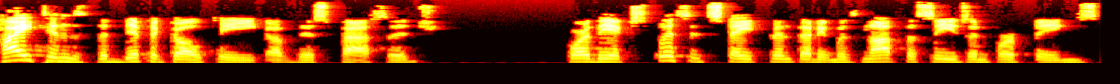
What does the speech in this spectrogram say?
heightens the difficulty of this passage, for the explicit statement that it was not the season for figs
